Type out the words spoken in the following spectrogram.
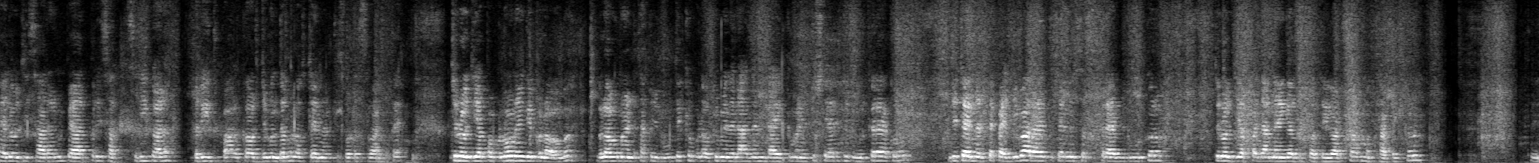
ਹੈਲੋ ਜੀ ਸਾਰਿਆਂ ਨੂੰ, ਪਿਆਰ ਭਰੀ ਸਤਿ ਸ੍ਰੀ ਅਕਾਲ। ਪ੍ਰੀਤਪਾਲ ਕੌਰ ਜਮੰਦਰ ਬਲੌਗ ਚੈਨਲ ਤੇ ਤੁਹਾਡਾ ਸਵਾਗਤ ਹੈ। ਚਲੋ ਜੀ, ਆਪਾਂ ਬਣਾਉਣਗੇ ਬਲੌਗ। ਬਲੌਗ ਨੂੰ ਤੱਕ ਜ਼ਰੂਰ ਦੇਖੋ ਬਲੌਗ ਕਿਵੇਂ ਦੇ ਲੱਗਦੇ ਨੇ ਲਾਈਕ ਕਮੈਂਟ ਸ਼ੇਅਰ ਜ਼ਰੂਰ ਕਰਿਆ ਕਰੋ। ਜੇ ਚੈਨਲ ਤੇ ਪਹਿਲੀ ਵਾਰ ਆਏ ਤਾਂ ਚੈਨਲ ਸਬਸਕ੍ਰਾਈਬ ਜ਼ਰੂਰ ਕਰੋ। ਚਲੋ ਜੀ, ਆਪਾਂ ਜਾਣਾ ਹੈਗਾ ਫਤਿਹਗੜ੍ਹ ਸਾਹਿਬ, ਮੱਥਾ ਟੇਕਣ। ਤੇ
